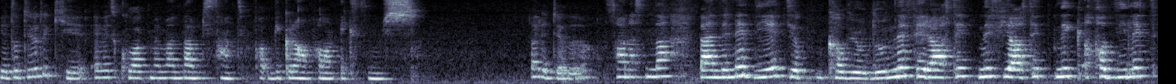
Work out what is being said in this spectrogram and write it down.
Ya da diyordu ki evet kulak memenden bir santim, bir gram falan eksilmiş. Öyle diyordu. Sonrasında bende ne diyet yap kalıyordu, ne feraset, ne fiyaset, ne fazilet,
